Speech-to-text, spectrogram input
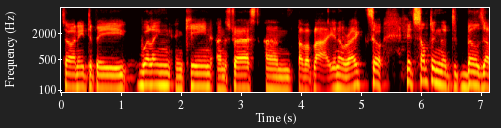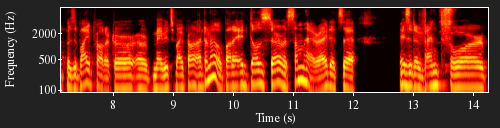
so I need to be willing and keen and stressed and blah, blah, blah, you know, right? So it's something that builds up as a byproduct or, or maybe it's a byproduct. I don't know, but it does serve us somehow, right? It's a, is it a vent for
